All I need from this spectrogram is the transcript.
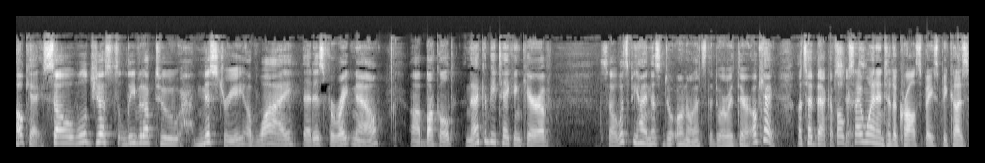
Okay, so we'll just leave it up to mystery of why that is for right now, uh, buckled. And that can be taken care of. So what's behind this door? Oh no, that's the door right there. Okay, let's head back upstairs. Folks, I went into the crawl space because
